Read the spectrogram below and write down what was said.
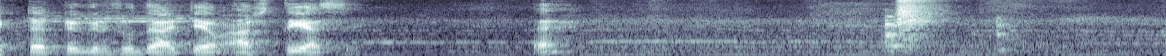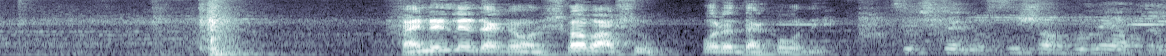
একটা একটা করে শুধু আইটেম আসতেই আছে। হ্যাঁ? ফাইনালি দেখাবো না, সব আসুক পরে দেখাবো নি। চেষ্টা করছি সবগুলোই আপনার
